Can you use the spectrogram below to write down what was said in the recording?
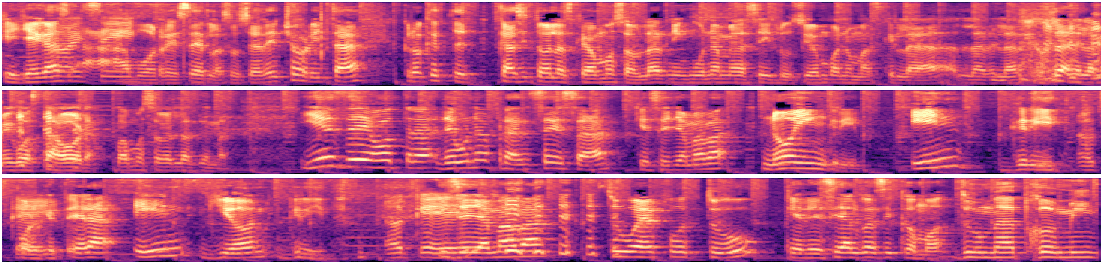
que llegas Ay, sí. a aborrecerlas. O sea, de hecho ahorita creo que te- casi todas las que vamos a hablar, ninguna me hace ilusión, bueno, más que la, la de la regla del amigo hasta ahora. Vamos a ver las demás. Y es de otra, de una francesa que se llamaba, no Ingrid, Ingrid, Ok. porque era in-grid. Ok. Y se llamaba Tu Tu, que decía algo así como Tu m'as promis.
